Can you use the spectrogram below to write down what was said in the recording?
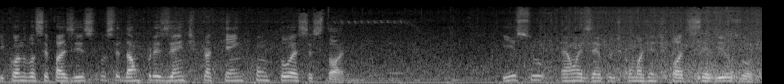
E quando você faz isso, você dá um presente para quem contou essa história. Isso é um exemplo de como a gente pode servir os outros.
